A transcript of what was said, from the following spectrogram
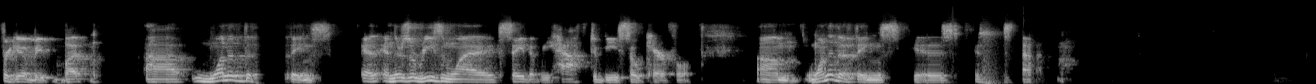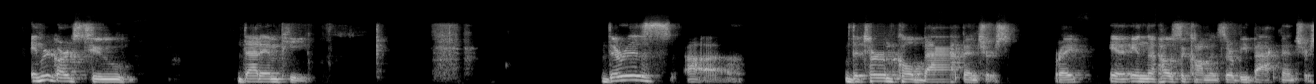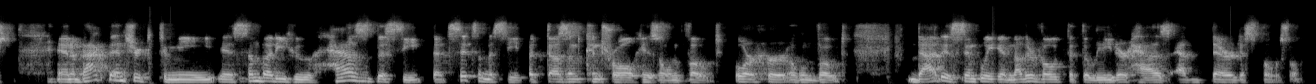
forgive me. But uh, one of the things, and, and there's a reason why I say that we have to be so careful um, one of the things is, is that in regards to that MP, there is uh, the term called backbenchers, right? In, the House of Commons, there'll be backbenchers. And a backbencher to me is somebody who has the seat, that sits in the seat, but doesn't control his own vote or her own vote. That is simply another vote that the leader has at their disposal.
